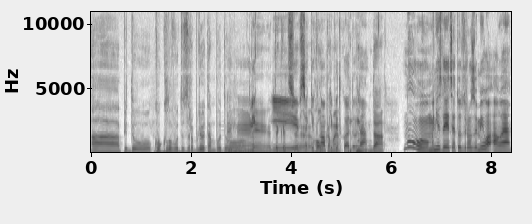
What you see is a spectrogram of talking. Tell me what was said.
а піду куклу вуду зроблю, там буду угу. в неї тикати І всякі голками. кнопки підкладу, так? Да. Ну, мені здається, тут зрозуміло, але.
